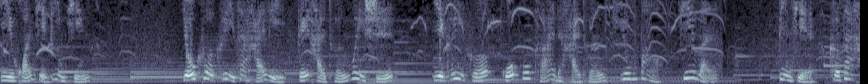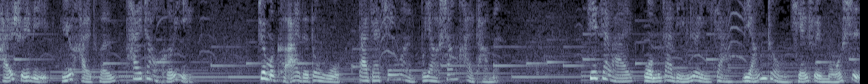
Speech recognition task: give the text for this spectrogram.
以缓解病情。游客可以在海里给海豚喂食，也可以和活泼可爱的海豚拥抱、接吻，并且可在海水里与海豚拍照合影。这么可爱的动物，大家千万不要伤害它们。接下来，我们再领略一下两种潜水模式：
